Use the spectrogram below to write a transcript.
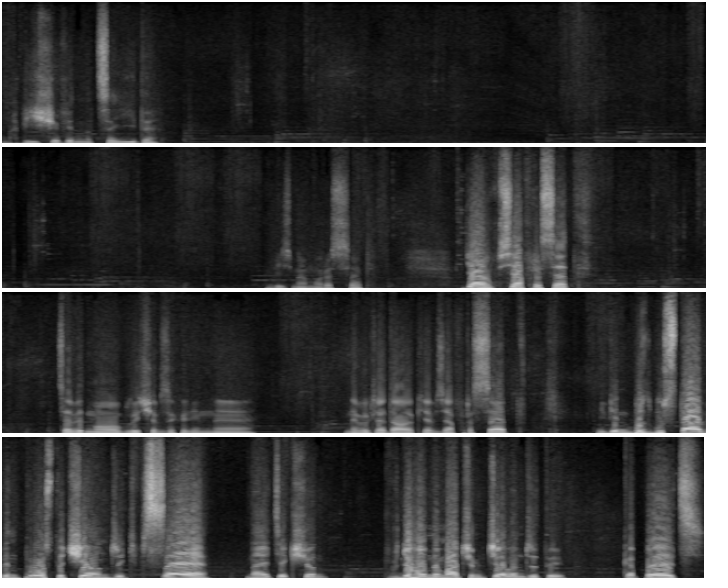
Навіщо він на це їде? Візьмемо ресет. Я взяв ресет. Це відмова обличчя взагалі не. Не виглядало, як я взяв ресет. І він без буста, він просто челенджить все. Навіть якщо в нього нема чим челенджити. Капець.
